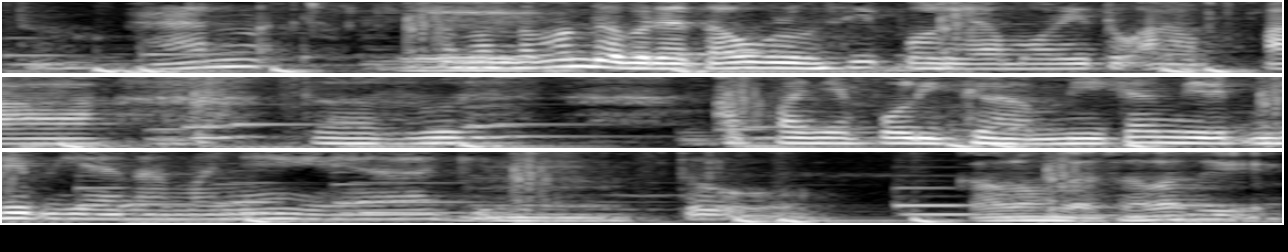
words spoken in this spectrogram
Tuh kan teman-teman udah pada tahu belum sih poliamori itu apa? Terus apanya poligami kan mirip-mirip ya namanya ya gitu. Kalau nggak salah sih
